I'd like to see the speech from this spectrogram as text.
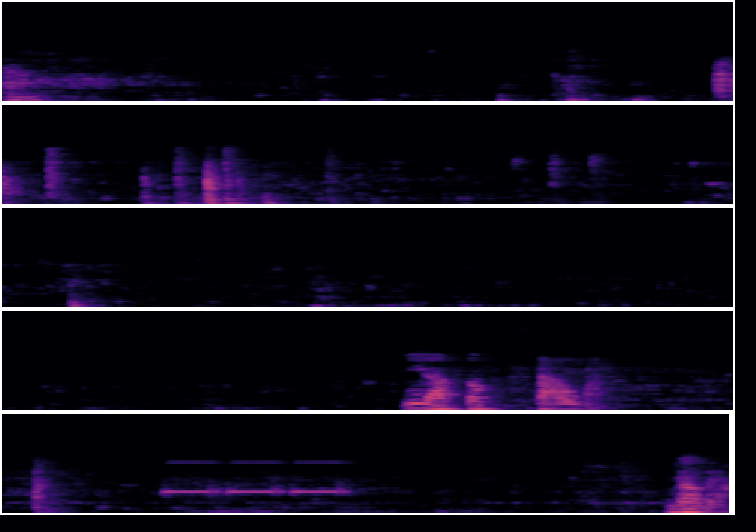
O. I laptop wstał. Dobra.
